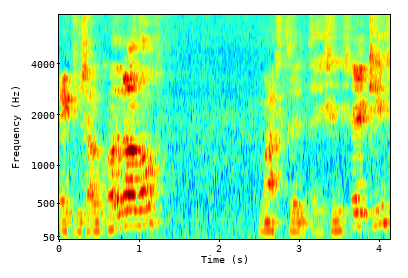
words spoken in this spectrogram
x al cuadrado más 36x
